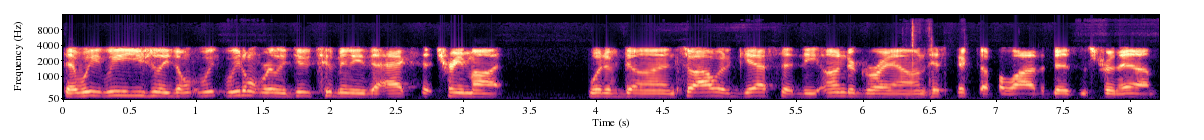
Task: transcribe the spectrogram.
that we we usually don't we, we don't really do too many of the acts that Tremont would have done. So I would guess that the underground has picked up a lot of the business for them.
